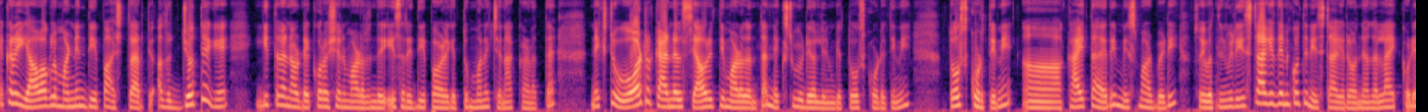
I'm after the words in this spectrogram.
ಯಾಕಂದರೆ ಯಾವಾಗಲೂ ಮಣ್ಣಿನ ದೀಪ ಹಚ್ತಾ ಇರ್ತೀವಿ. ಅದ್ರ ಜೊತೆಗೆ ಈ ಥರ ನಾವು ಡೆಕೋರೇಷನ್ ಮಾಡೋದ್ರಿಂದ ಈ ಸರಿ ದೀಪಾವಳಿಗೆ ತುಂಬಾ ಚೆನ್ನಾಗಿ ಕಾಣುತ್ತೆ. ನೆಕ್ಸ್ಟು ವಾಟರ್ ಕ್ಯಾಂಡಲ್ಸ್ ಯಾವ ರೀತಿ ಮಾಡೋದಂತ ನೆಕ್ಸ್ಟ್ ವೀಡಿಯೋಲಿ ನಿಮಗೆ ತೋರಿಸ್ಕೊಡ್ತೀನಿ. ತೋರಿಸ್ಕೊಡ್ತೀನಿ. ಕಾಯ್ತಾ ಇರಿ ಮಿಸ್ ಮಾಡಬೇಡಿ. ಸೊ ಇವತ್ತಿನ ವಿಡಿಯೋ ಇಷ್ಟ ಆಗಿದೆ ಅನ್ಕೋತೀನಿ. ಇಷ್ಟ ಆಗಿರೋ ಒಂದೇ ಒಂದು ಲೈಕ್ ಕೊಡಿ.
